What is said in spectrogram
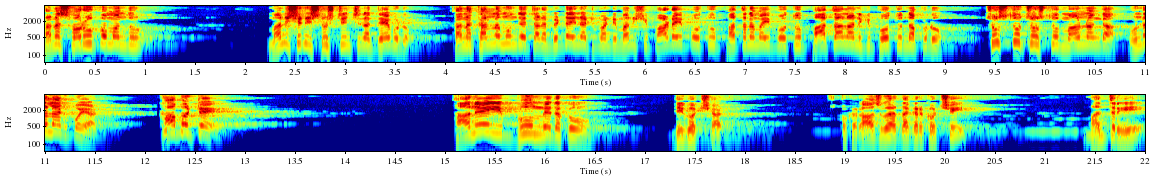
తన స్వరూపమందు మనిషిని సృష్టించిన దేవుడు తన కళ్ళ ముందే తన బిడ్డ అయినటువంటి మనిషి పాడైపోతూ పతనమైపోతూ పాతాళానికి పోతున్నప్పుడు చూస్తూ చూస్తూ మౌనంగా ఉండలేకపోయాడు. కాబట్టే తానే ఈ భూమి మీదకు దిగొచ్చాడు. ఒక రాజుగారి దగ్గరకు వచ్చి మంత్రి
